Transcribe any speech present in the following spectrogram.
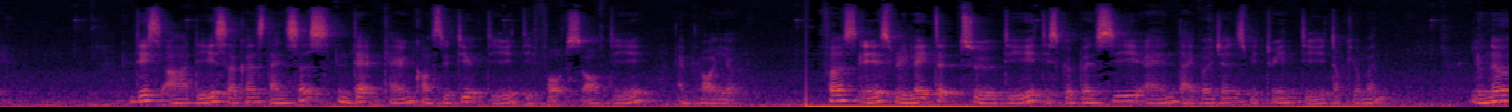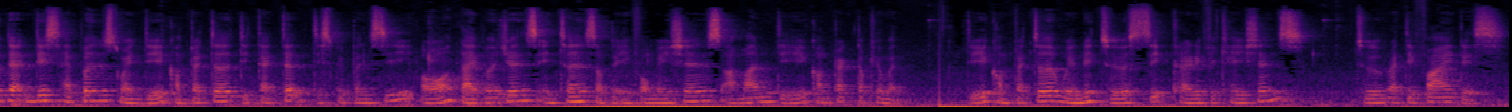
These are the circumstances that can constitute the defaults of the employer. First is related to the discrepancy and divergence between the document. You know that this happens when the contractor detected discrepancy or divergence in terms of the informations among the contract document. The contractor will need to seek clarifications to rectify this.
